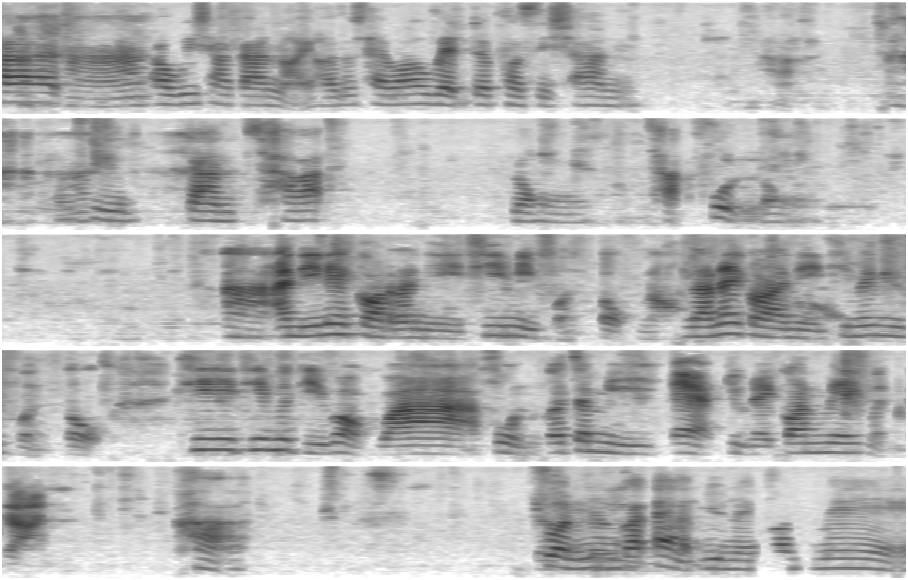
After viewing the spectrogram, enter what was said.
ถ้าเอาวิชาการหน่อยเขาจะใช้ว่า wet deposition ค่ะก็คือการชะลงชะฝุ่นลง อ่าอันนี้ในกรณีที่มีฝนตกเนาะแล้วในกรณีที่ไม่มีฝนตก ที่ที่เมื่อกี้บอกว่าฝุ่นก็จะมีแอบอยู่ในก้อนเมฆเหมือนกัน ค่ะ ส่วนหนึ่งก็แอบอยู่ในก้อนเมฆ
